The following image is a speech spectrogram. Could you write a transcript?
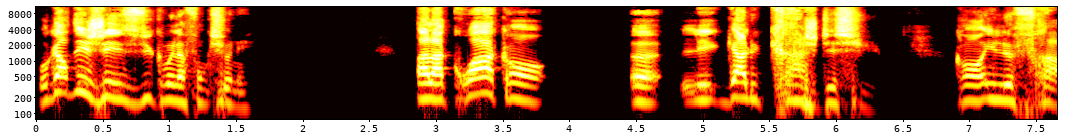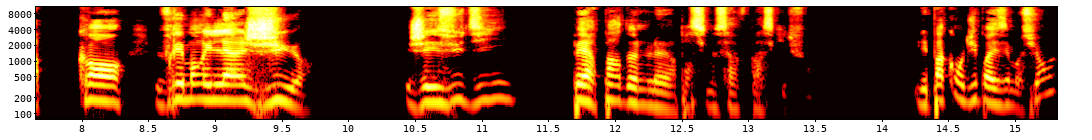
regardez Jésus, comment il a fonctionné à la croix quand euh, les gars lui crachent dessus, quand il le frappe, quand vraiment il l'injure. Jésus dit, Père, pardonne-leur parce qu'ils ne savent pas ce qu'ils font. Il n'est pas conduit par les émotions, hein.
